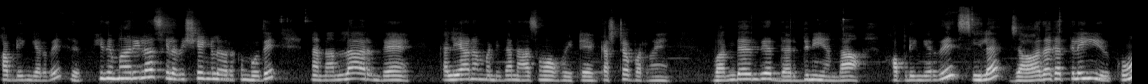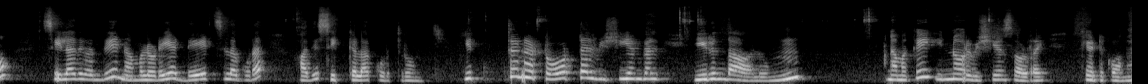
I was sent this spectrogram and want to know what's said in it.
அப்படிங்கிறது இது. இது மாதிரிலாம் சில விஷயங்கள் இருக்கும்போது நான் நல்லா இருந்தேன் கல்யாணம் பண்ணி தான் நாசமாக போயிட்டேன் கஷ்டப்படுறேன் வந்திருந்தே தர்தினியம்தான் அப்படிங்கிறது சில ஜாதகத்திலையும் இருக்கும். சிலது வந்து நம்மளுடைய டேட்ஸில் கூட அது சிக்கலாக கொடுத்துரும். இத்தனை டோட்டல் விஷயங்கள் இருந்தாலும் நமக்கு இன்னொரு விஷயம் சொல்கிறேன் கேட்டுக்கோங்க.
